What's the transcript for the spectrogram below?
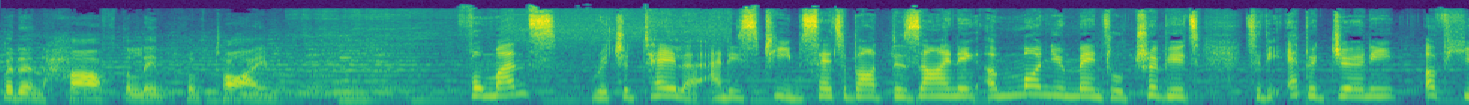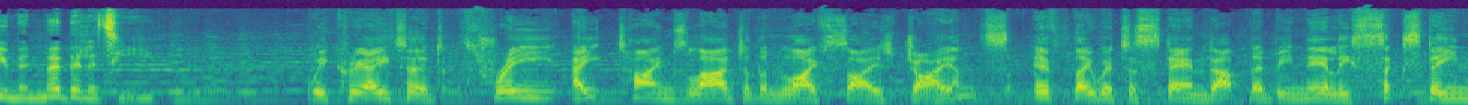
but in half the length of time. For months, Richard Taylor and his team set about designing a monumental tribute to the epic journey of human mobility. We created three eight times larger than life size giants. If they were to stand up, they'd be nearly 16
